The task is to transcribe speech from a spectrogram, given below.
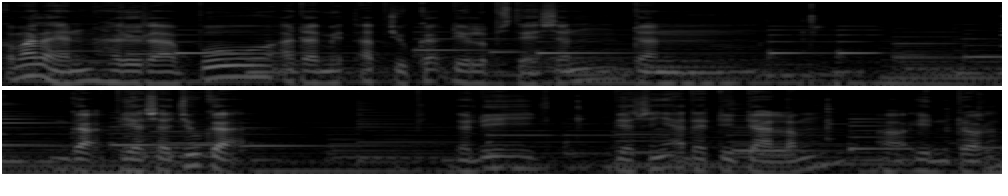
Kemarin hari Rabu ada meet up juga di Loop Station dan nggak biasa juga. Jadi biasanya ada di dalam uh, indoor.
